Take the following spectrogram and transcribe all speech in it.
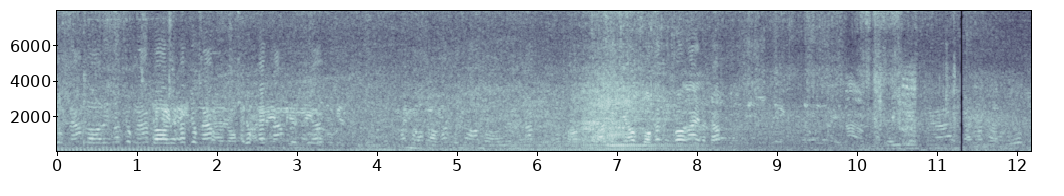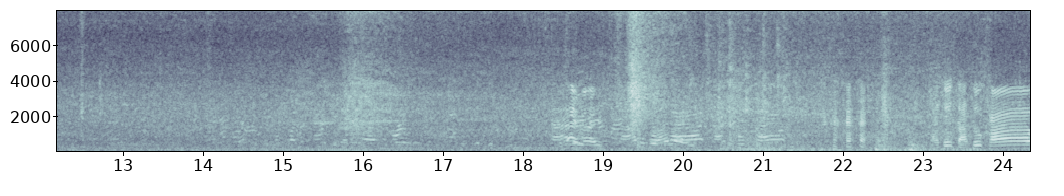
ยกน้ำรอเลยครับยกน้ำรอเลยครับยกน้ำยกแพ็คน้ำขึ้นนะครับให้หมอบอกว่าคุณนอนหมอเลยนะครับหมอถวายอย่างเดียวบอกให้เป็นข้อให้นะครับใจเย็นครับ สาธุสาธุครับ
